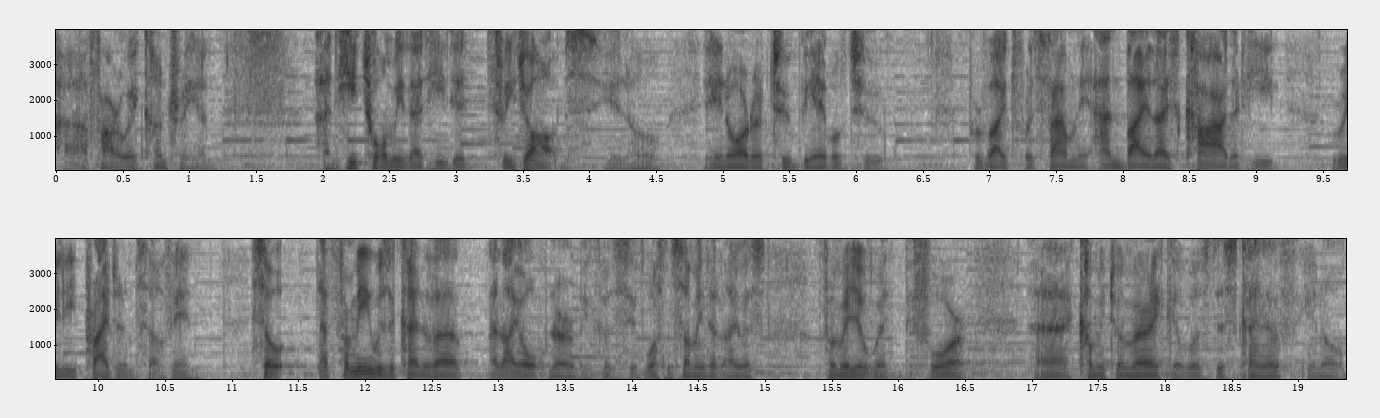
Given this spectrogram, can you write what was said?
a faraway country. And, and he told me that he did three jobs, you know, in order to be able to provide for his family and buy a nice car that he really prided himself in. So that for me was a kind of a, an eye opener because it wasn't something that I was familiar with before uh, coming to America. Was this kind of you know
